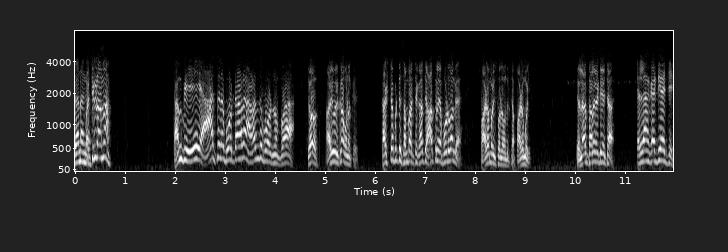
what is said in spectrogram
வேணாங்க. வச்சுக்கலாமா? தம்பி ஆத்துல போட்டாலும் அளந்து போடணும்ப்பா. யோ அறிவு இருக்கா உனக்கு? கஷ்டப்பட்டு சம்பாரிச்ச காசு ஆத்துல போடுவாங்க? பழமொழி சொல்ல வந்துட்டா பழமொழி. எல்லாரும் தலை கட்டியாச்சா? எல்லாம் கட்டியாச்சு.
